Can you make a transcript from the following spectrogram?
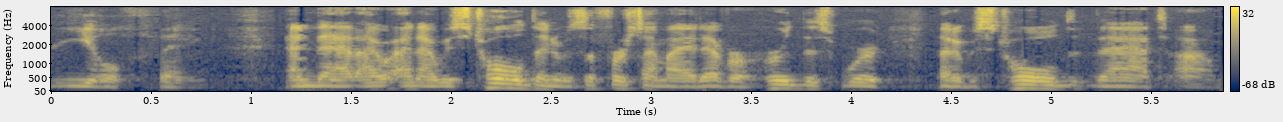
real thing, and that I and I was told, and it was the first time I had ever heard this word, that I was told that um,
